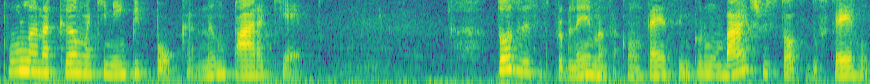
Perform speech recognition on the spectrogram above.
pula na cama que nem pipoca, não para quieto. Todos esses problemas acontecem por um baixo estoque do ferro,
